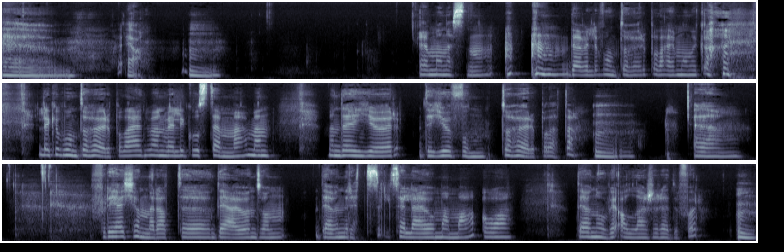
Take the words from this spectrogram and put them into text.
uh, Ja. Mm. Jeg må nesten Det er veldig vondt å høre på deg, Monica. Eller ikke vondt å høre på deg, du har en veldig god stemme, men, men det, gjør, det, gjør, vondt å høre på dette. Mm. Um, fordi jeg kjenner at det er jo en sånn Det er jo en redsel. Selv er jo mamma, og det er jo noe vi alle er så redde for. Mm.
